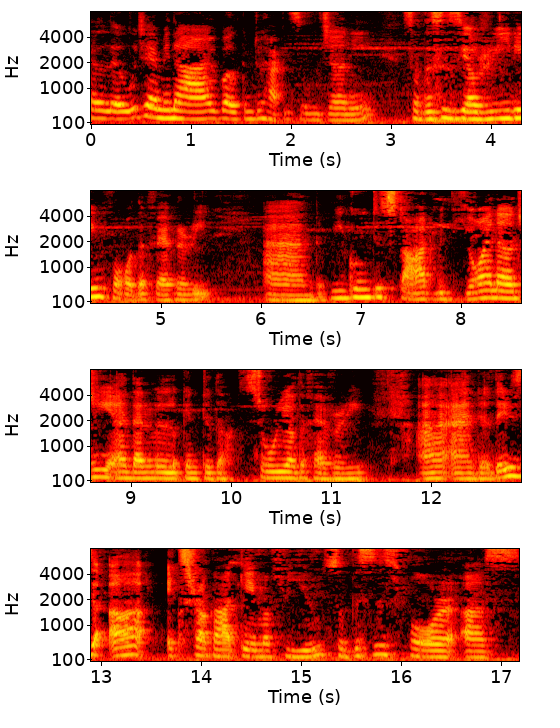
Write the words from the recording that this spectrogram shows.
Hello Gemini, welcome to Happy Soul Journey. So this is your reading for the February and we're going to start with your energy and then we'll look into the story of the February. Uh, and there is a extra card came up for you. So this is for us,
